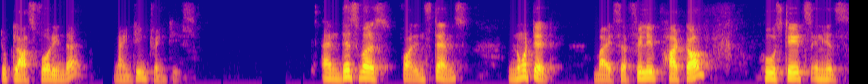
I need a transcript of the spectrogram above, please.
to class 4 in the 1920s. And this was, for instance, noted by Sir Philip Hartog, who states in his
